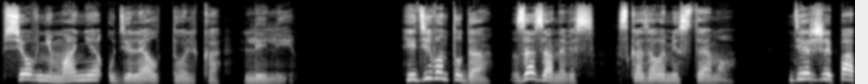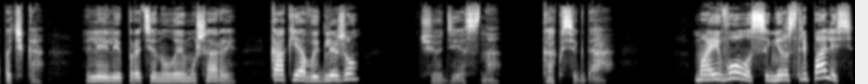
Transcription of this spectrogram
все внимание уделял только Лили. «Иди вон туда, за занавес», — сказала мисс Тему. «Держи, папочка», — Лили протянула ему шары. «Как я выгляжу?» Чудесно, как всегда. Мои волосы не растрепались?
